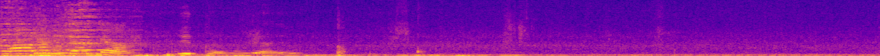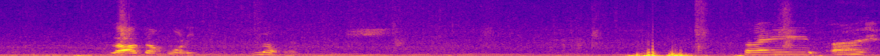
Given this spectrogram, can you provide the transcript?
હા અમાર સીતર જ્યાં લાવ તમ પોણી. લો. સાહેબ આય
